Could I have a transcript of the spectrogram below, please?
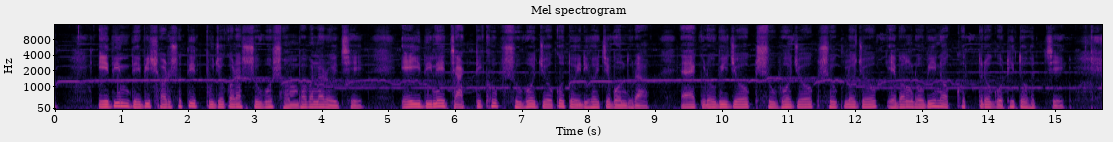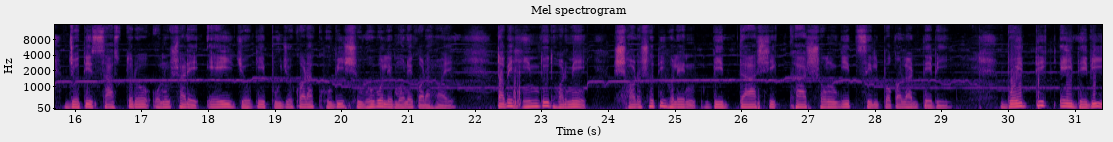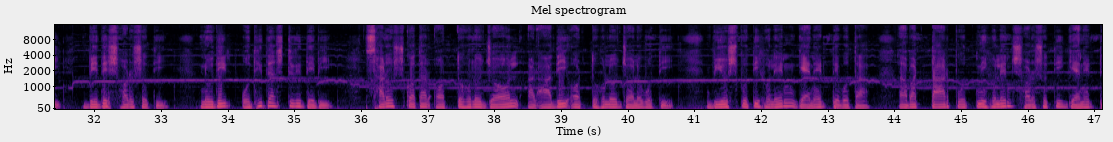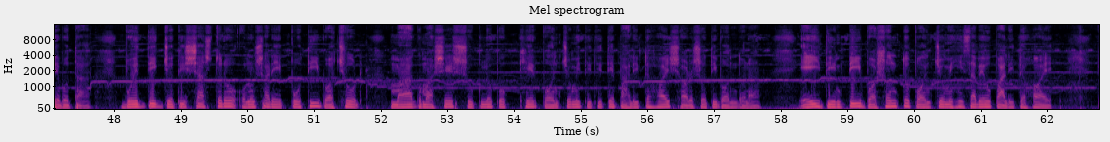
এদিন দেবী সরস্বতীর পুজো করার শুভ সম্ভাবনা রয়েছে। এই দিনে চারটি খুব শুভ যোগও তৈরি হয়েছে বন্ধুরা। এক রবি যোগ, শুভ যোগ, শুক্ল যোগ এবং রবি নক্ষত্র গঠিত হচ্ছে। জ্যোতিষশাস্ত্র অনুসারে এই যোগে পুজো করা খুবই শুভ বলে মনে করা হয়। তবে হিন্দু ধর্মে সরস্বতী হলেন বিদ্যা, শিক্ষা, সংগীত, শিল্পকলার দেবী। বৈদিক এই দেবী বেদে সরস্বতী, নদীর অধিদাত্রী দেবী। সারস্বতার অর্থ হলো জল আর আদি অর্থ হলো জলবতী। বৃহস্পতি হলেন জ্ঞানের দেবতা, আবার তার পত্নী হলেন সরস্বতী জ্ঞানের দেবতা। বৈদিক জ্যোতিষশাস্ত্র অনুসারে প্রতি বছর মাঘ মাসের শুক্লপক্ষের পঞ্চমী তিথিতে পালিত হয় সরস্বতী বন্দনা। এই দিনটি বসন্ত পঞ্চমী হিসাবেও পালিত হয়।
